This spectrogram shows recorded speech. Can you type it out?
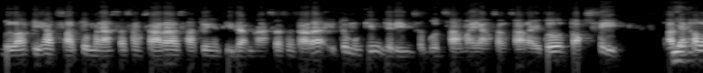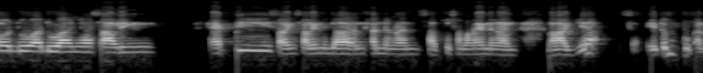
belah pihak satu merasa sengsara satu yang tidak merasa sengsara itu mungkin jadi disebut sama yang sengsara itu toksik tapi ya. kalau dua-duanya saling happy, saling-saling menjalankan dengan satu sama lain dengan bahagia, itu bukan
